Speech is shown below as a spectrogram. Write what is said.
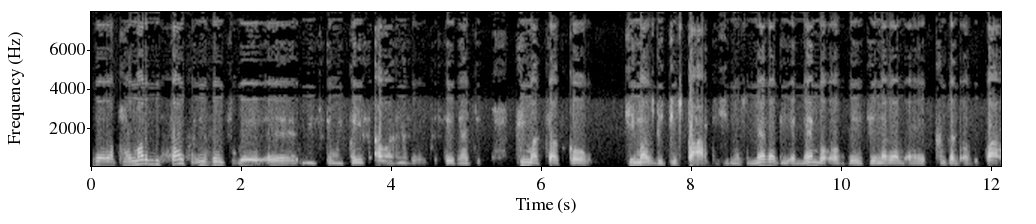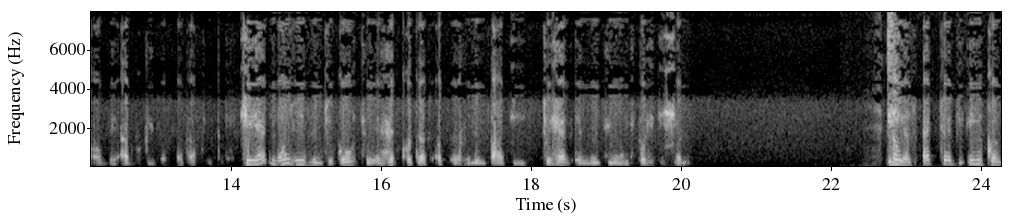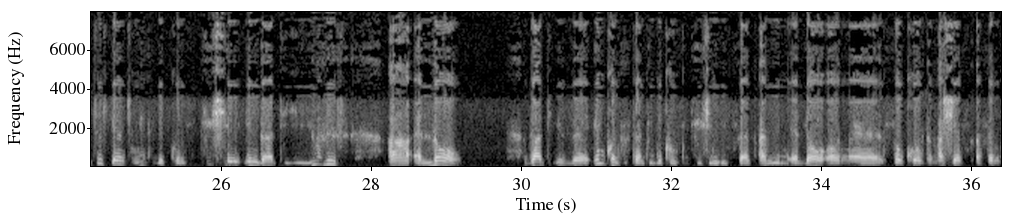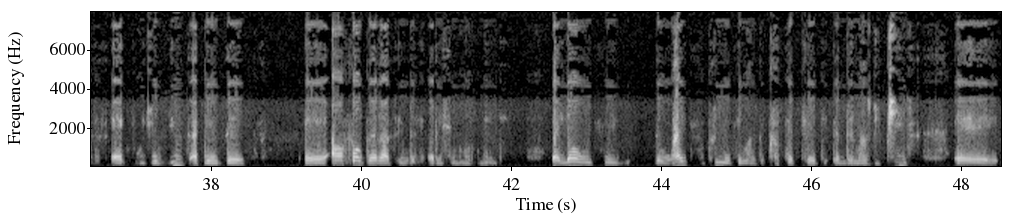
There are primarily five reasons where uh, we, we base our reasoning to say that he must just go. He must be disbarred. He must never be a member of the General uh, Council of the Bar of the Advocates of South Africa. He had no reason to go to a headquarters of a ruling party to have a meeting with politicians. So, he has acted inconsistent with the Constitution in that he uses uh, a law that is uh, inconsistent with the Constitution itself. I mean, a law on uh, so-called Riotous Assemblies Act, which was used against uh, uh, our forebearers in the liberation movement. A law which says the white supremacy must be protected and there must be peace. Uh,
